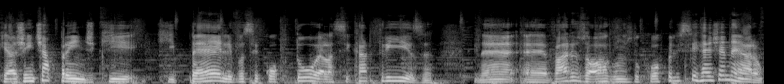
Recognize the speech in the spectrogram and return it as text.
Que a gente aprende que, que pele você cortou, ela cicatriza, né? É, vários órgãos do corpo eles se regeneram,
